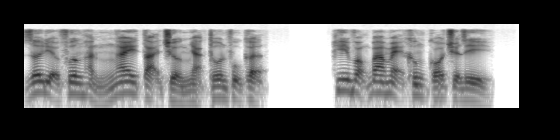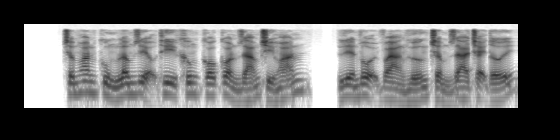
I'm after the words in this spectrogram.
rơi địa phương hẳn ngay tại trường nhạc thôn phụ cận. Hy vọng ba mẹ không có chuyện gì trầm hoan cùng lâm diệu thi không có còn dám chỉ hoãn, liền vội vàng hướng trầm ra chạy tới.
